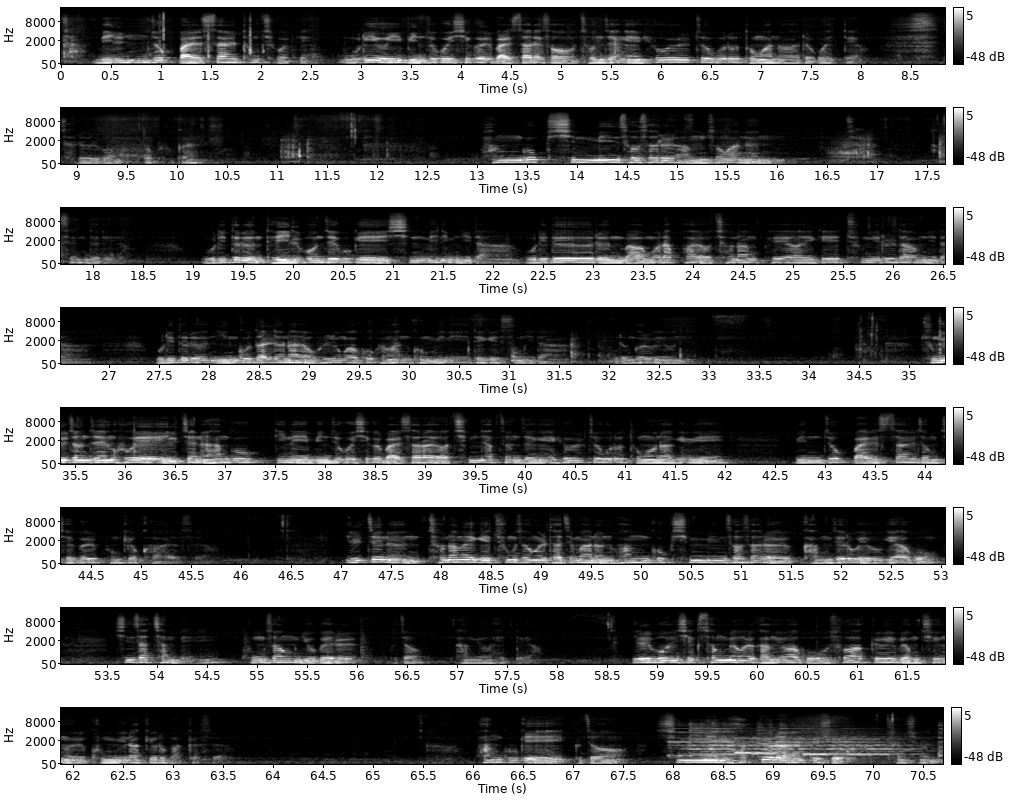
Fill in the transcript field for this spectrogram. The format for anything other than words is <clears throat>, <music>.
자, 민족 말살 통치 볼게요. 우리의 민족 의식을 말살해서 전쟁에 효율적으로 동원하려고 했대요. 자료 1번부터 볼까요? 한국 신민 서사를 암송하는 자, 학생들이에요. 우리들은 대일본 제국의 신민입니다. 우리들은 마음을 아파요 천황폐하에게 충의를 다합니다. 우리들은 인고 단련하여 훌륭하고 강한 국민이 되겠습니다. 이런 걸 외웠네. 중일전쟁 후에 일제는 한국인의 민족의식을 말살하여 침략전쟁에 효율적으로 동원하기 위해 민족 말살 정책을 본격화하였어요. 일제는 천황에게 충성을 다짐하는 황국 신민서사를 강제로 외우게 하고 신사참배, 궁성유배를 그저 강요했대요. 일본식 성명을 강요하고 소학교의 명칭을 국민학교로 바뀌었어요. 한국의 그저 신민학교라는 뜻이에요. 잠시만요.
